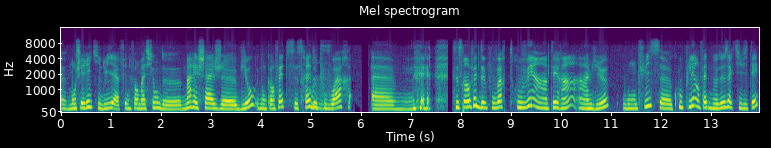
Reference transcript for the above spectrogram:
Euh, mon chéri qui lui a fait une formation de maraîchage euh, bio, donc en fait, ce serait de hmm. pouvoir. Euh, ce serait en fait de pouvoir trouver un terrain, un lieu où on puisse coupler en fait nos deux activités.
